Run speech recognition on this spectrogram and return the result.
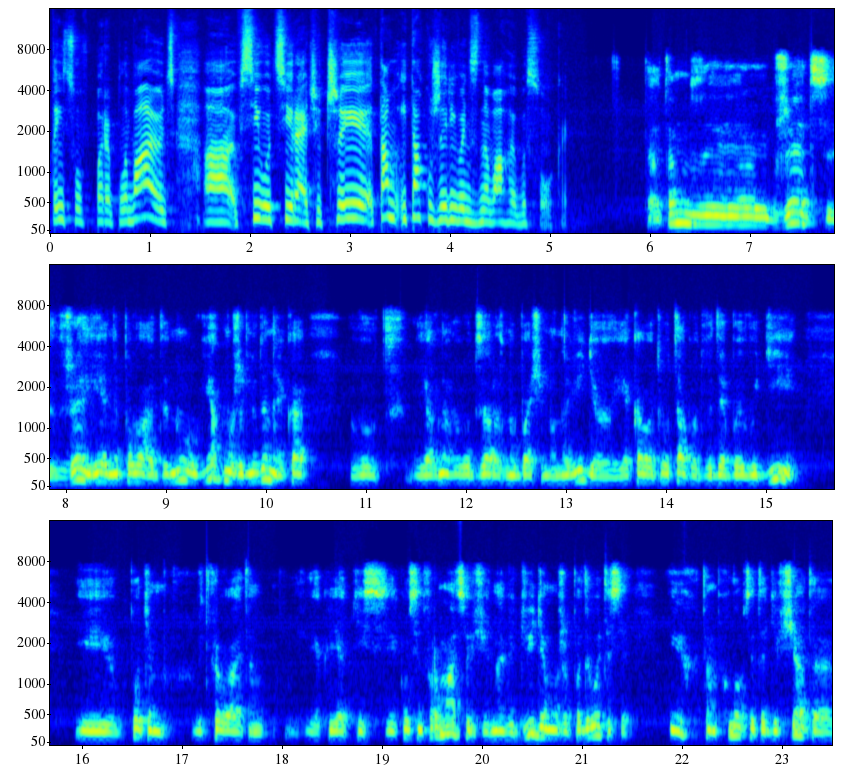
тисов перепливають е, всі оці речі, чи там і так уже рівень зневаги високий? Та там е, вже вже є неповага. Ну як може людина, яка от як от зараз ми бачимо на відео, яка от отак от веде бойові дії, і потім відкриває там як, якісь, якусь інформацію, чи навіть відео може подивитися, їх там хлопці та дівчата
